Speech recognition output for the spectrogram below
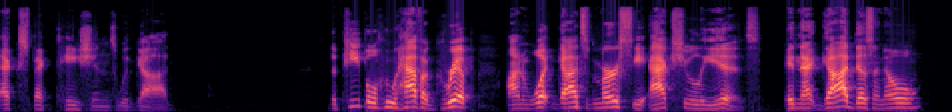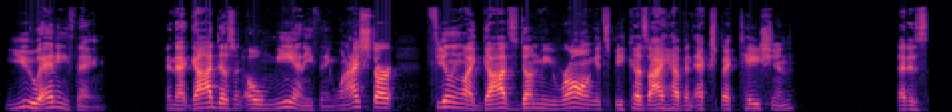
expectations with God. The people who have a grip on what God's mercy actually is, in that God doesn't owe you anything, and that God doesn't owe me anything. When I start feeling like God's done me wrong, it's because I have an expectation that is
